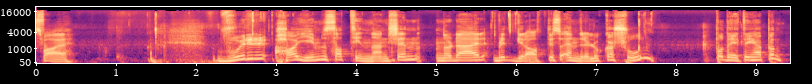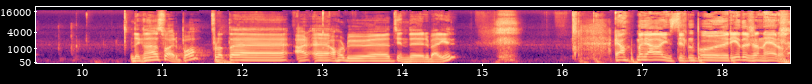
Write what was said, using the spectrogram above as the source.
Svae. Hvor har Jim satt Tinderen sin når det er blitt gratis å endre lokasjon på datingappen? Det kan jeg svare på. For at, er, er, eh, har du eh, Tinder, Berger? Ja, Men jeg har innstilt den på Rio de Janeiro.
